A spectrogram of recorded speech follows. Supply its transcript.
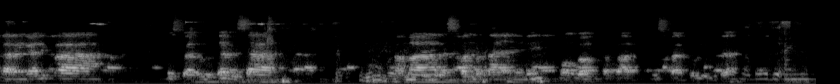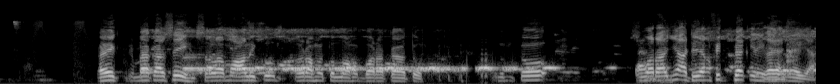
barangkali Pak Misbah bisa sama respon pertanyaan ini. Monggo Pak Misbah Baik, terima kasih. Assalamualaikum warahmatullahi wabarakatuh. Untuk suaranya ada yang feedback ini kayaknya ya.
